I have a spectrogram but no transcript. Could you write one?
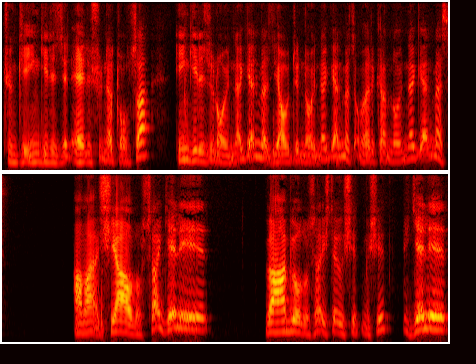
Çünkü İngiliz'in ehli sünnet olsa İngiliz'in oyununa gelmez. Yahudinin oyununa gelmez. Amerikan'ın oyununa gelmez. Ama Şia olursa gelir. Vehhabi olursa işte IŞİD mışit e gelir.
